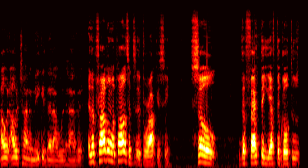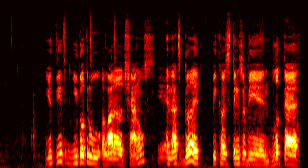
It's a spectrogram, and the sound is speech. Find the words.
I would, I would try to make it that I would have it. the problem with politics is bureaucracy. So the fact that you have to go through you you, you go through a lot of channels and that's good because things are being looked at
